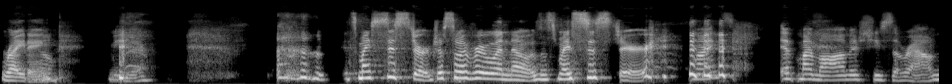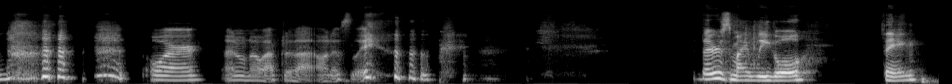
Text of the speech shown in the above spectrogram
writing. No, me either. It's my sister, just so everyone knows. It's my sister. If my mom, if she's around, or I don't know after that, honestly. There's my legal thing.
